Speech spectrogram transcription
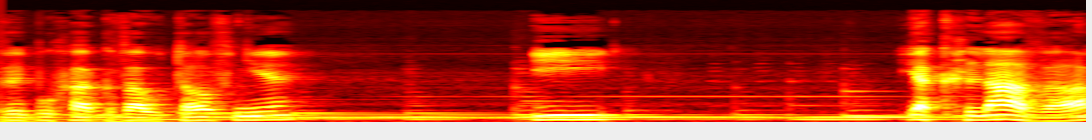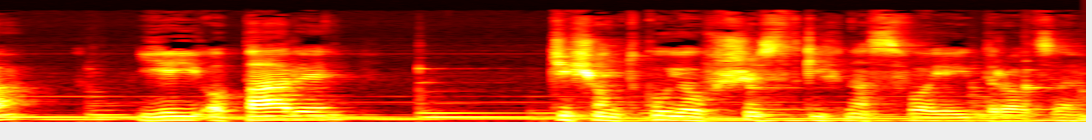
wybucha gwałtownie i jak lawa jej opary dziesiątkują wszystkich na swojej drodze.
